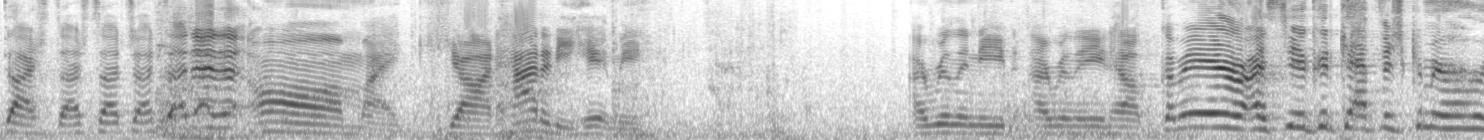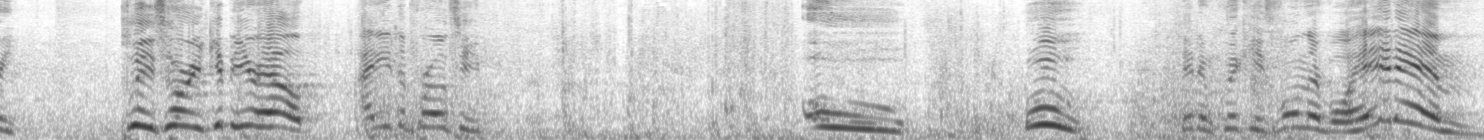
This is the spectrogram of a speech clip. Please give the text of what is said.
Dodge, dodge, dodge, dodge, dodge, dodge. Oh my God! How did he hit me? I really need, I really need help. Come here! I see a good catfish. Come here, hurry! Please hurry! Give me your help. I need the protein. Oh, oh! Hit him quick. He's vulnerable. Hit him!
